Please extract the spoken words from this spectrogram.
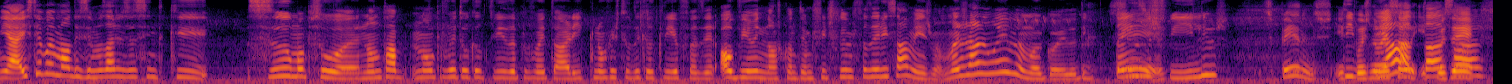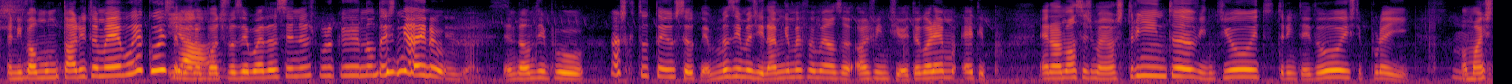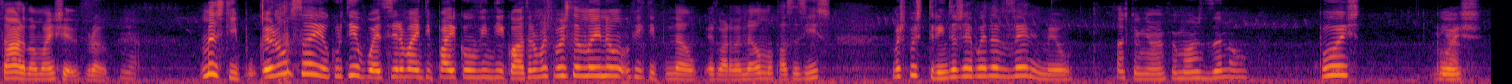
Ya, isto é bem mal dizer, mas às vezes eu sinto que se uma pessoa não, tá, não aproveitou aquilo que devia de aproveitar e que não fez tudo aquilo que queria fazer, obviamente nós quando temos filhos podemos fazer isso à mesma, mas já não é a mesma coisa. Tipo, tens Sim. os filhos, Dependes. E Tipo, depois não é yeah, só. E tá- depois tás- é. A nível monetário também é boa coisa. Yeah. não podes fazer boa das cenas porque não tens dinheiro. Exato. Então, tipo, acho que tudo tem o seu tempo. Mas imagina, a minha mãe foi mãe aos, aos 28. Agora é, é tipo. É normal seres mãe aos 30, 28, 32, tipo por aí. Ou mais tarde, ou mais cedo, pronto. Yeah. Mas tipo, eu não sei, eu curtia bué de ser mãe tipo aí com 24, mas depois também não. Fico tipo, não, Eduarda, não, não faças isso. Mas depois de 30 já é bué da velho, meu. Acho que a minha mãe foi mais 19. Pois, pois.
